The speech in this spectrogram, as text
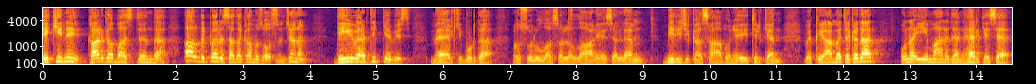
Ekini karga bastığında aldıkları sadakamız olsun canım. Deyiverdik ya biz. Meğer ki burada Resulullah sallallahu aleyhi ve sellem biricik ashabını eğitirken ve kıyamete kadar ona iman eden herkese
